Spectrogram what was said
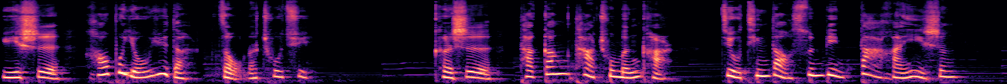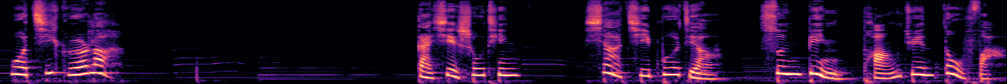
于是毫不犹豫地走了出去。可是他刚踏出门槛就听到孙膑大喊一声：“我及格了！”感谢收听，下期播讲孙膑庞涓斗法。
